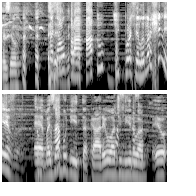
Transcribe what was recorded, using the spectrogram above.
mas eu... mas é um prato de porcelana porcelana chinesa. É, mas é bonita, cara. Eu admiro a, eu,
